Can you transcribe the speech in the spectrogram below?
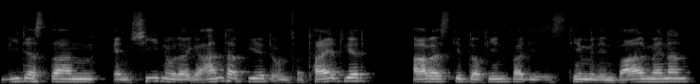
wie das dann entschieden oder gehandhabt wird und verteilt wird. Aber es gibt auf jeden Fall dieses System mit den Wahlmännern,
